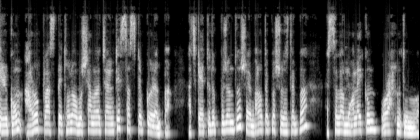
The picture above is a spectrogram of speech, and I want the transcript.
এরকম আরও ক্লাস পেতে হলে অবশ্যই আমাদের চ্যানেলটি সাবস্ক্রাইব করে রাখবা। আজকে এতটুকু পর্যন্ত সবাই ভালো থাকবা, সুস্থ থাকবা। আসসালামু আলাইকুম ওয়া রাহমাতুল্লাহ।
